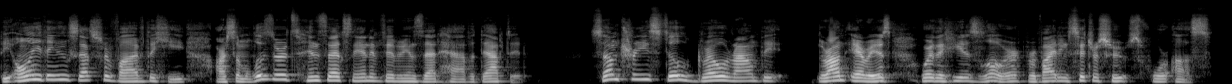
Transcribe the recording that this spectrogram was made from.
The only things that survive the heat are some lizards, insects, and amphibians that have adapted. Some trees still grow around the around areas where the heat is lower, providing citrus fruits for us.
